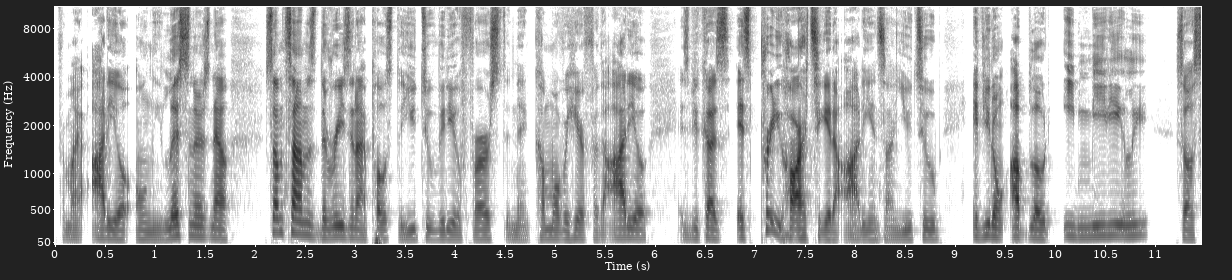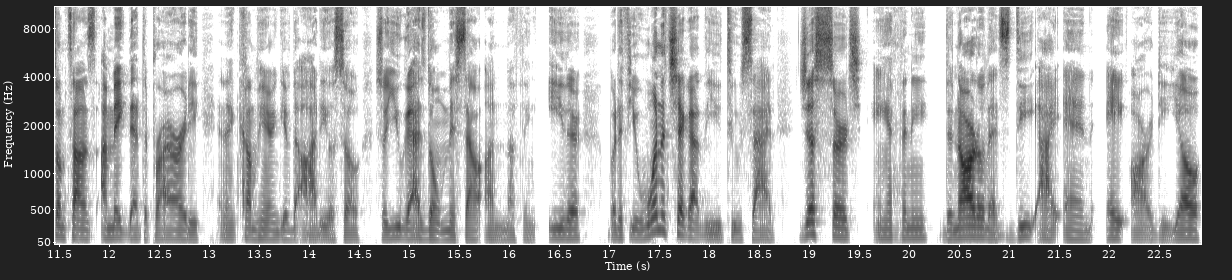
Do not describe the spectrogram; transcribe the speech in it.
for my audio only listeners. Now, sometimes the reason I post the YouTube video first and then come over here for the audio is because it's pretty hard to get an audience on YouTube if you don't upload immediately. So sometimes I make that the priority and then come here and give the audio so so you guys don't miss out on nothing either. But if you want to check out the YouTube side, just search Anthony DiNardo. That's D I N A R D O.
